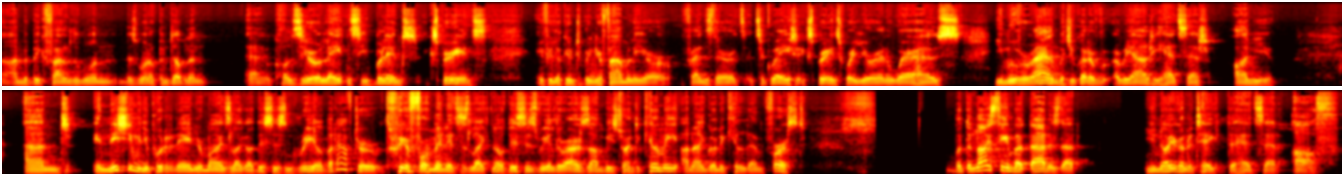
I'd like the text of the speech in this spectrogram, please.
I'm a big fan of the one, there's one up in Dublin uh, called Zero Latency. Brilliant experience. If you're looking to bring your family or friends there, it's, it's a great experience where you're in a warehouse, you move around, but you've got a, a reality headset on you. And initially, when you put it in, your mind's like, oh, this isn't real. But after three or four minutes, it's like, no, this is real. There are zombies trying to kill me, and I'm going to kill them first. But the nice thing about that is that you know you're going to take the headset off.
